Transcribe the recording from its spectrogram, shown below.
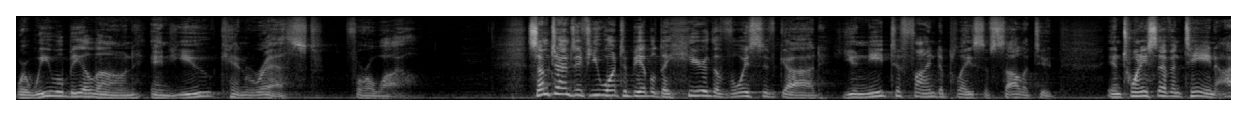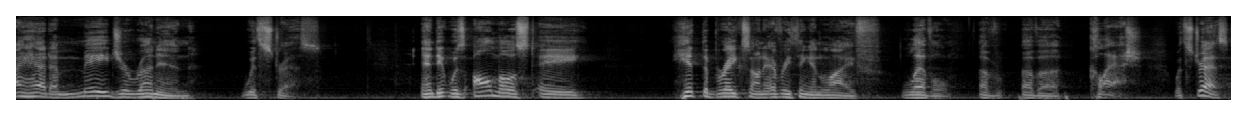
where we will be alone and you can rest for a while." Sometimes, if you want to be able to hear the voice of God, you need to find a place of solitude. In 2017, I had a major run in with stress. And it was almost a hit the brakes on everything in life level of, of a clash with stress.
